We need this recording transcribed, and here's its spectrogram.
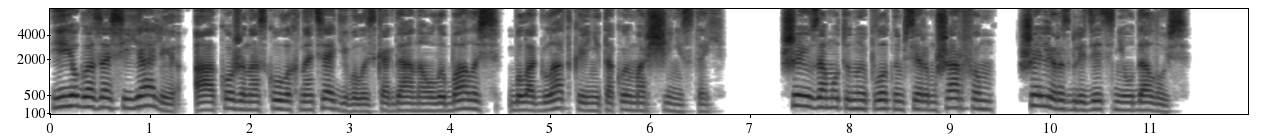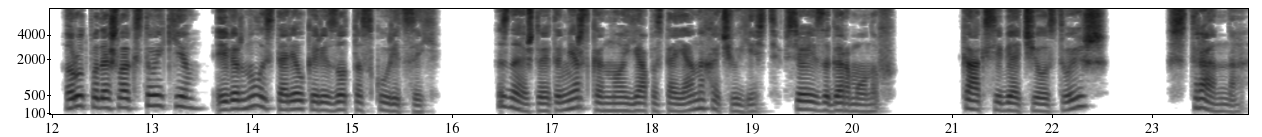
Ее глаза сияли, а кожа на скулах натягивалась, когда она улыбалась, была гладкой и не такой морщинистой. Шею, замотанную плотным серым шарфом, Шелли разглядеть не удалось. Рут подошла к стойке и вернулась тарелкой ризотто с курицей. Знаю, что это мерзко, но я постоянно хочу есть. Все из-за гормонов. Как себя чувствуешь? Странно.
